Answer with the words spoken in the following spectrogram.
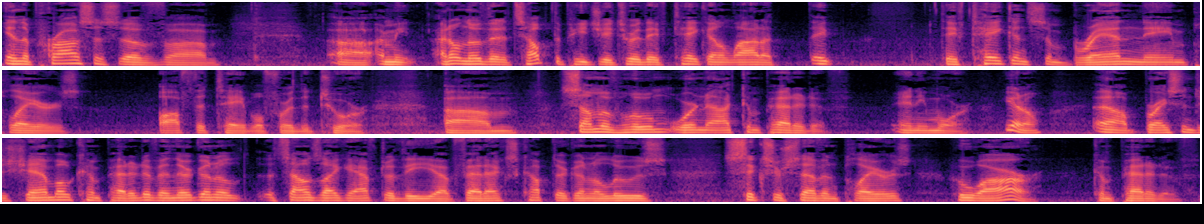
in the process of. Um, uh, I mean, I don't know that it's helped the PGA Tour. They've taken a lot of they, they've taken some brand name players off the table for the tour. Um, some of whom were not competitive anymore. You know, uh, Bryson DeChambeau competitive, and they're going to. It sounds like after the uh, FedEx Cup, they're going to lose six or seven players who are competitive.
